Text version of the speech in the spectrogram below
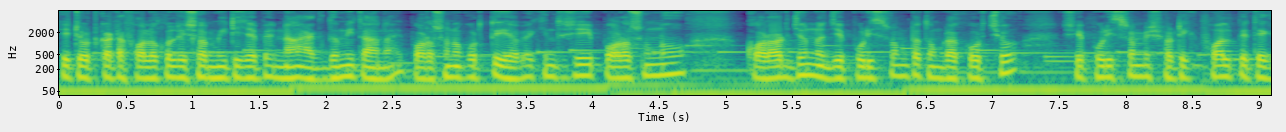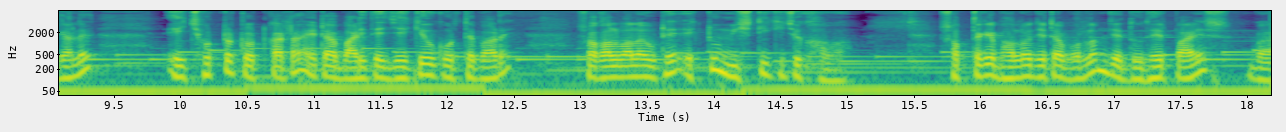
সেই টোটকাটা ফলো করলে সব মিটে যাবে। না, একদমই তা নয়। পড়াশোনা করতেই হবে। কিন্তু সেই পড়াশুনো করার জন্য যে পরিশ্রমটা তোমরা করছ সেই পরিশ্রমের সঠিক ফল পেতে গেলে এই ছোট্ট টোটকাটা এটা বাড়িতে যে কেউ করতে পারে। সকালবেলা উঠে একটু মিষ্টি কিছু খাওয়া। সব থেকে ভালো যেটা বললাম যে দুধের পায়েস বা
